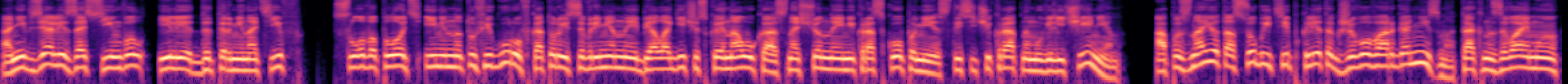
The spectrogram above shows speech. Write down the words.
они взяли за символ или детерминатив слово «плоть» именно ту фигуру, в которой современная биологическая наука, оснащенная микроскопами с тысячекратным увеличением, опознает особый тип клеток живого организма, так называемую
